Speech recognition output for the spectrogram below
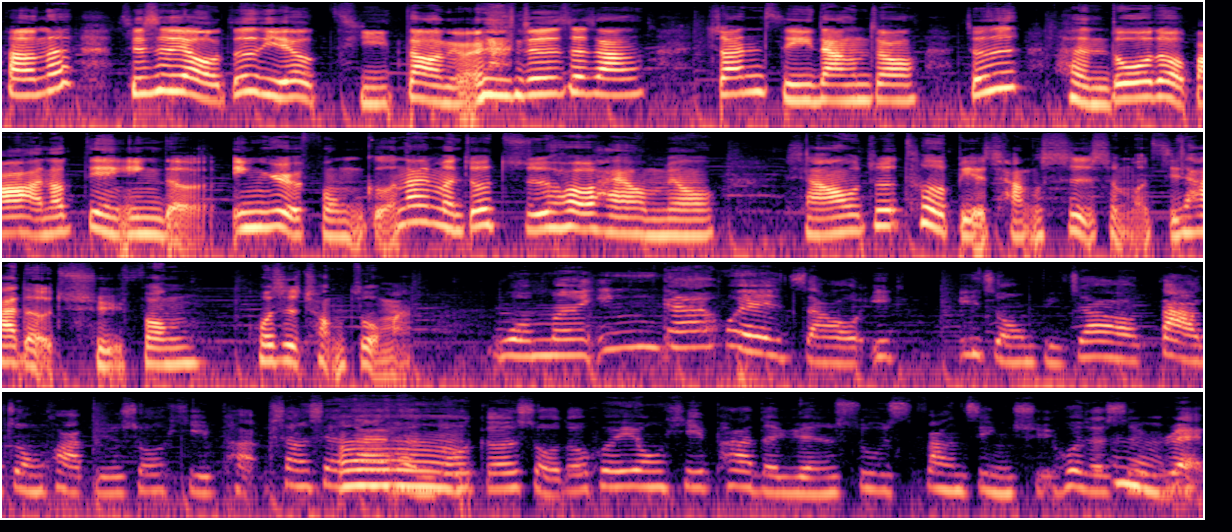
好，那其实有就是也有提到你们，就是这张专辑当中，就是很多都有包含到电音的音乐风格。那你们就之后还有没有想要就是特别尝试什么其他的曲风或是创作吗？我们应该会找一。一种比较大众化，比如说 hip hop，像现在很多歌手都会用 hip hop 的元素放进去，或者是 rap，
